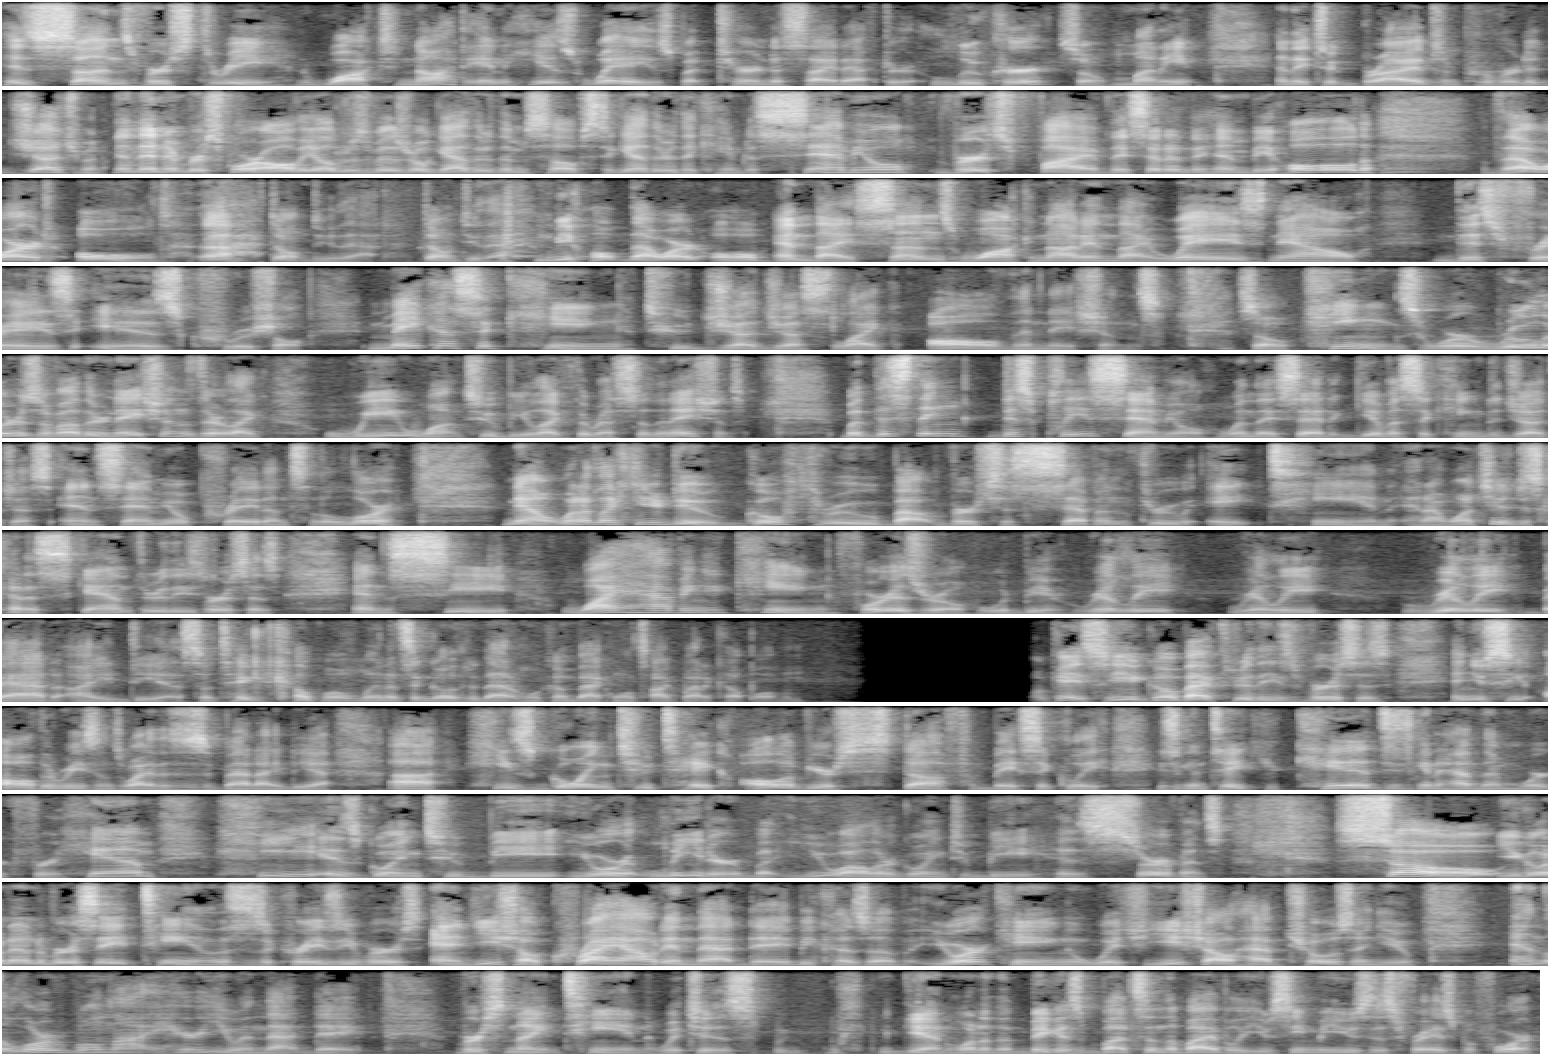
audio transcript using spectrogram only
His sons, verse 3, walked not in his ways, but turned aside after lucre, so money, and they took bribes and perverted judgment. And then in verse 4, all the elders of Israel gathered themselves together. They came to Samuel. Verse 5, they said unto him, Behold, Thou art old. Ah, don't do that. Don't do that. Behold, thou art old, and thy sons walk not in thy ways. Now, this phrase is crucial. Make us a king to judge us like all the nations. So, kings were rulers of other nations. They're like, we want to be like the rest of the nations. But this thing displeased Samuel when they said, Give us a king to judge us. And Samuel prayed unto the Lord. Now, what I'd like you to do, go through about verses 7 through 18, and I want you to just kind of scan through these verses and see why having a king for Israel would be really really, really bad idea. So take a couple of minutes and go through that, and we'll come back and we'll talk about a couple of them. Okay, so you go back through these verses and you see all the reasons why this is a bad idea. Uh, he's going to take all of your stuff, basically. He's going to take your kids, he's going to have them work for him. He is going to be your leader, but you all are going to be his servants. So you go down to verse 18. This is a crazy verse. And ye shall cry out in that day because of your king, which ye shall have chosen you. And the Lord will not hear you in that day verse 19, which is, again, one of the biggest buts in the Bible. You've seen me use this phrase before.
